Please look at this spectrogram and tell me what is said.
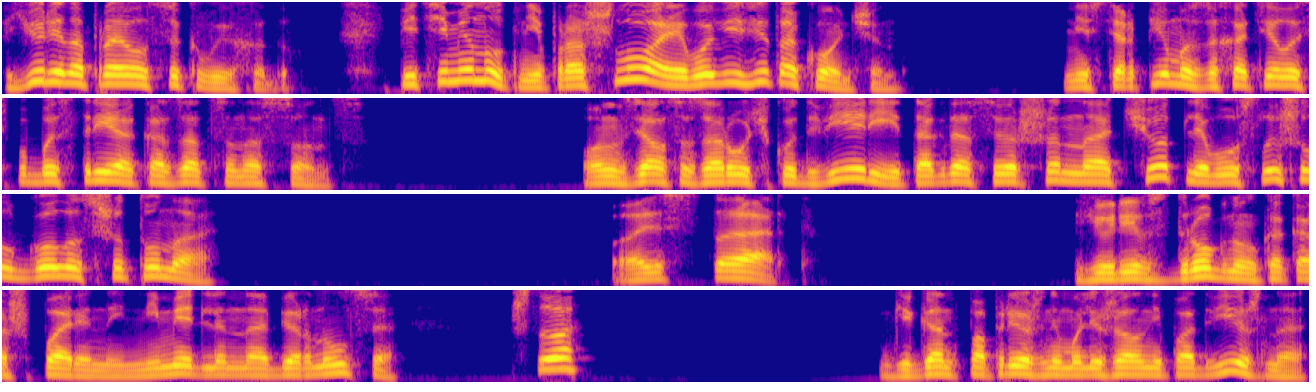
Юрий направился к выходу. Пяти минут не прошло, а его визит окончен. Нестерпимо захотелось побыстрее оказаться на солнце. Он взялся за ручку двери и тогда совершенно отчетливо услышал голос шатуна. «Фальстарт!» Юрий вздрогнул, как ошпаренный, немедленно обернулся. «Что?» Гигант по-прежнему лежал неподвижно,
